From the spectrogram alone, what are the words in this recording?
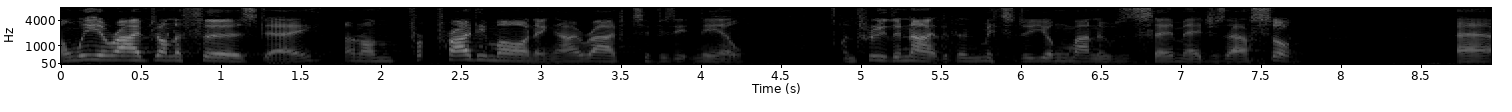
And we arrived on a Thursday, and on fr- Friday morning, I arrived to visit Neil. And through the night, they'd admitted a young man who was the same age as our son. Uh,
